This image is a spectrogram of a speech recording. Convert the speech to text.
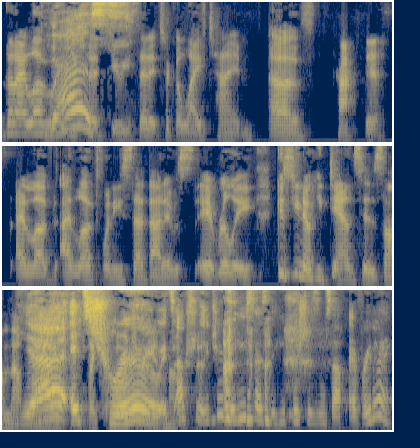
but I love what yes. he said too. He said it took a lifetime of practice. I loved I loved when he said that. It was it really because you know he dances on that. Yeah, it's, it's like true. It's absolutely true. But he says that he pushes himself every day.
